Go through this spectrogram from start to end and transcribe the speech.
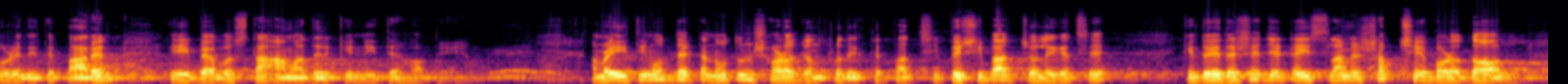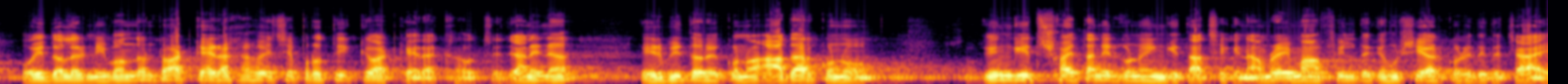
করে দিতে পারেন, এই ব্যবস্থা আমাদেরকে নিতে হবে। আমরা ইতিমধ্যে একটা নতুন ষড়যন্ত্র দেখতে পাচ্ছি। পেশিবাদ চলে গেছে, কিন্তু এদেশে যেটা ইসলামের সবচেয়ে বড় দল ওই দলের নিবন্ধনটা আটকায় রাখা হয়েছে, প্রতীককেও আটকায় রাখা হচ্ছে। জানি না এর ভিতরে কোনো আদার, কোনো ইঙ্গিত, শয়তানির কোনো ইঙ্গিত আছে কিনা। আমরা এই মাহফিল থেকে হুঁশিয়ার করে দিতে চাই।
